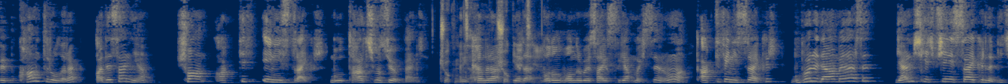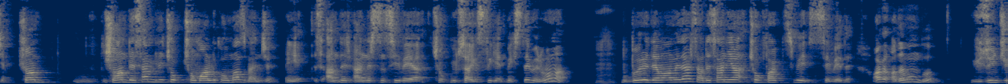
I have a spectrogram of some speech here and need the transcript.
ve bu counter olarak Adesanya şu an aktif en iyi striker. Bu tartışması yok bence. Çok Hani net abi. Kanır'a ya net da yani. Wonder- Wonderboy'a saygısızlık yapmak istemiyorum ama aktif en iyi striker. Bu böyle devam ederse gelmiş geçmiş en iyi striker da diyeceğim. Şu an şu an desem bile çok çomarlık olmaz bence. Hani Ander- Anderson Silva'ya çok büyük saygısızlık etmek istemiyorum ama Hı hı. bu böyle devam ederse Adesanya çok farklı bir seviyede. Abi adamın bu 100.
